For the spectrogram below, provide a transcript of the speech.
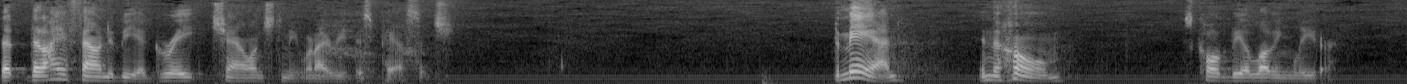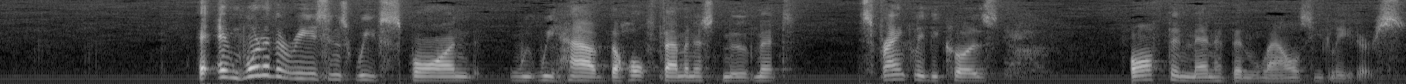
that, that I have found to be a great challenge to me when I read this passage. The man in the home is called to be a loving leader. And one of the reasons we've spawned, we have the whole feminist movement, is frankly because often men have been lousy leaders.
